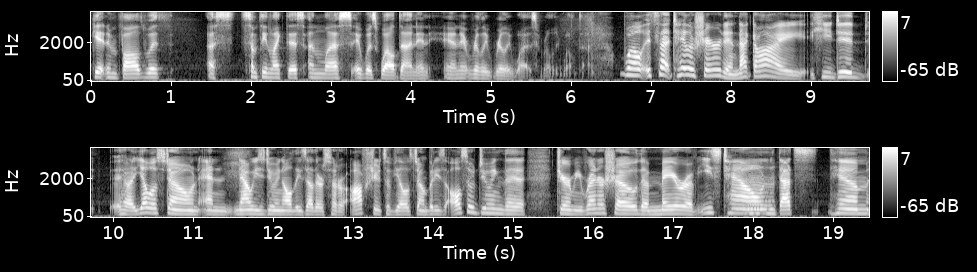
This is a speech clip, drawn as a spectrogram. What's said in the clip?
get involved with a something like this unless it was well done and and it really really was really well done Well, it's that Taylor Sheridan. That guy, he did uh, Yellowstone, and now he's doing all these other sort of offshoots of Yellowstone. But he's also doing the Jeremy Renner show, the Mayor of Easttown. That's him.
